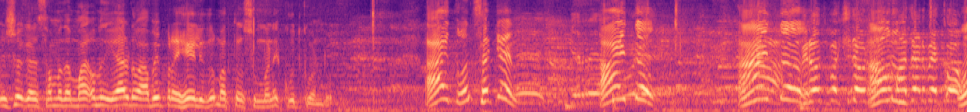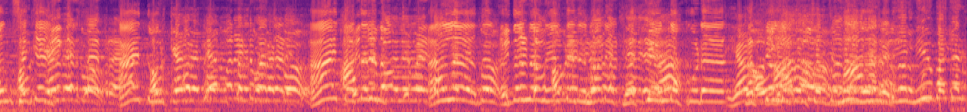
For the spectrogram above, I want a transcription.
ವಿಶ್ವ ಸಂಬಂಧ ಮಾ ಒಂದು ಎರಡು ಅಭಿಪ್ರಾಯ ಹೇಳಿದರು ಮತ್ತು ಸುಮ್ಮನೆ ಕೂತ್ಕೊಂಡು. ಆಯಿತು ಒಂದು ಸೆಕೆಂಡ್ ಆಯ್ತು. ಆಯ್ತು. ವಿರೋಧ ಪಕ್ಷದವರು ನಾವು ಅವ್ರು- ಮಾತಾಡ್ಬೇಕು. ಒಂದ್ ಸೆಕೆಂಡ್ ಆಯ್ತು. ಅವ್ರು ಕೇಳ್ಬೇಕು. ಆಯ್ತು. ಅದು ಅದನ್ನ- document ಅಲ್ಲ ಅದು- ಅದನ್ನ ನಾನು ಹೇಳ್ತಾ ಇದ್ದೀನಿ. ನೋಡಿ ಪ್ರತಿಯೊಂದು ಕೂಡ. ಪ್ರತಿಯೊಂದು ಚರ್ಚೆ ಮಾಡಿ. ನೀವು ಪ್ರತಿಯೊಂದು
